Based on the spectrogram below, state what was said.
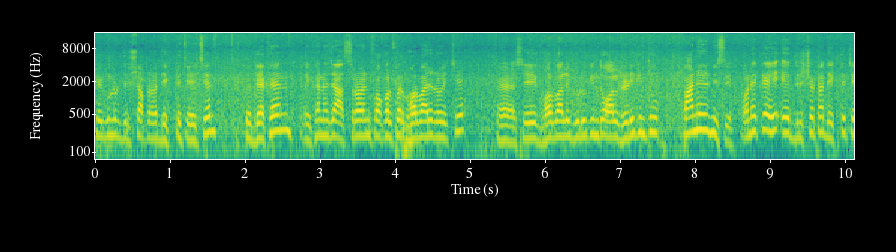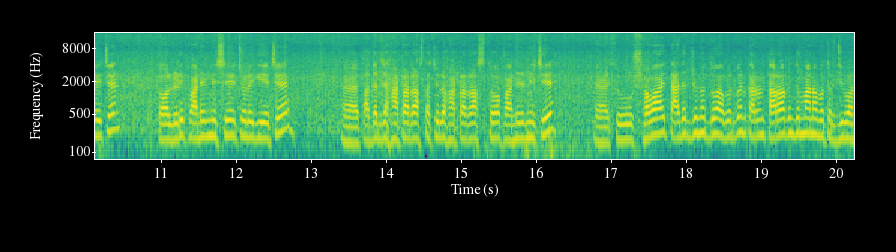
সেগুলোর দৃশ্য আপনারা দেখতে চেয়েছেন। তো দেখেন, এখানে যে আশ্রয়ন প্রকল্পের ঘরবাড়ি রয়েছে সেই ঘরবাড়িগুলো কিন্তু অলরেডি কিন্তু পানির নিচে। অনেকেই এই দৃশ্যটা দেখতে চেয়েছেন। তো অলরেডি পানির নিচে চলে গিয়েছে। তাদের যে হাঁটার রাস্তা ছিল, হাঁটার রাস্তা পানির নিচে। তো সবাই তাদের জন্য দোয়া করবেন, কারণ তারাও কিন্তু মানবতার জীবন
